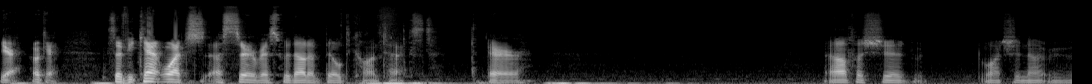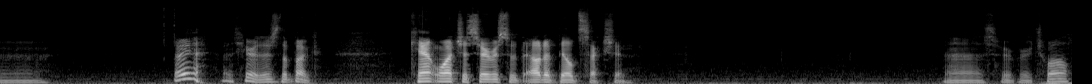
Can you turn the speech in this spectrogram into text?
Yeah, okay. So if you can't watch a service without a build context error, alpha should watch should not. Oh yeah, here, there's the bug. Can't watch a service without a build section. Uh, February 12th.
